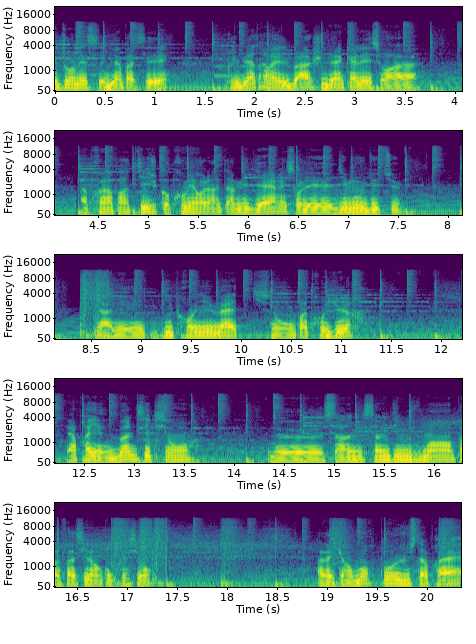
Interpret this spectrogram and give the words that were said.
Cette journée s'est bien passée. J'ai bien travaillé le bas, je suis bien calé sur euh, la première partie jusqu'au premier relais intermédiaire et sur les 10 moves du dessus. Il y a les 10 premiers mètres qui sont pas trop durs. Et après, il y a une bonne section de 5-10 mouvements pas faciles en compression. Avec un bon repos juste après.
